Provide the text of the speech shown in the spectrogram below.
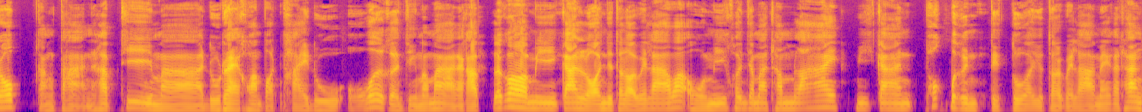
รบต่างๆนะครับที่มาดูแลความปลอดภัยดู over เกินจริงมากๆนะครับแล้วก็มีการหลอนอยู่ตลอดเวลาว่าโอ้มีคนจะมาทำร้าย มีการพกปืนติดตัวอยู่ตลอดเวลาแม้กระทั่ง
